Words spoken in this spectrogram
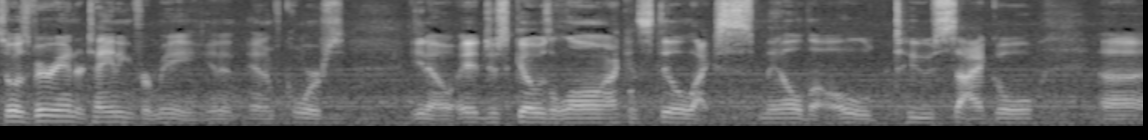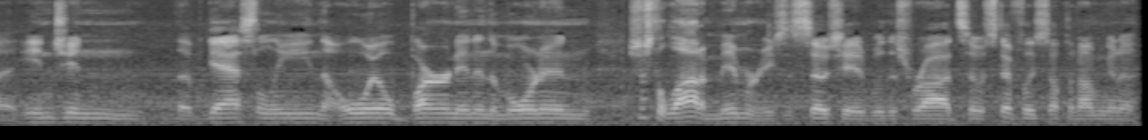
So it was very entertaining for me. And, and of course, you know, it just goes along. I can still like smell the old two cycle uh, engine, the gasoline, the oil burning in the morning. Just a lot of memories associated with this rod. So it's definitely something I'm gonna,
